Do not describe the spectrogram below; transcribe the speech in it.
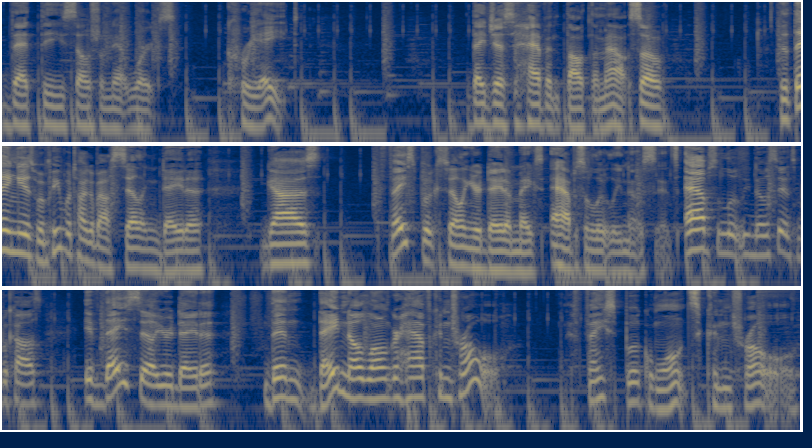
that these social networks create. They just haven't thought them out. So the thing is, when people talk about selling data, guys, Facebook selling your data makes absolutely no sense. Absolutely no sense because if they sell your data, then they no longer have control. Facebook wants control.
